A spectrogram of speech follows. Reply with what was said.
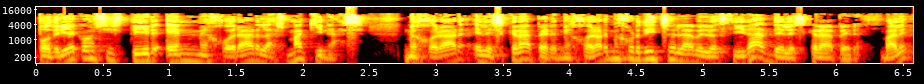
podría consistir en mejorar las máquinas, mejorar el scrapper, mejorar, mejor dicho, la velocidad del scrapper, ¿vale?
